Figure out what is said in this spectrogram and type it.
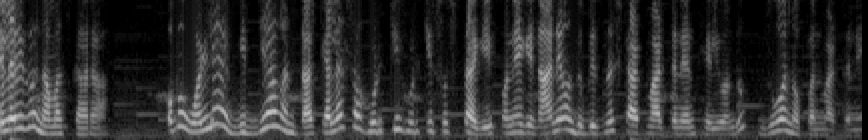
ಎಲ್ಲರಿಗೂ ನಮಸ್ಕಾರ. ಒಬ್ಬ ಒಳ್ಳೆಯ ವಿದ್ಯಾವಂತ ಕೆಲಸ ಹುಡುಕಿ ಹುಡುಕಿ ಸುಸ್ತಾಗಿ ಕೊನೆಗೆ ನಾನೇ ಒಂದು ಬಿಸ್ನೆಸ್ ಸ್ಟಾರ್ಟ್ ಮಾಡ್ತೇನೆ ಅಂತ ಹೇಳಿ ಒಂದು ಝೂ ಅನ್ನು ಓಪನ್ ಮಾಡ್ತಾನೆ.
